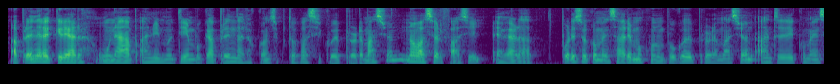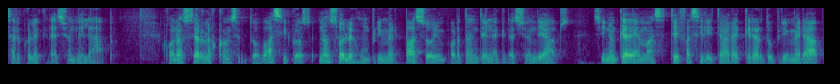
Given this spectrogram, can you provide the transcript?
Aprender a crear una app al mismo tiempo que aprendas los conceptos básicos de programación no va a ser fácil, es verdad. Por eso comenzaremos con un poco de programación antes de comenzar con la creación de la app. Conocer los conceptos básicos no solo es un primer paso importante en la creación de apps, sino que además te facilitará crear tu primera app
